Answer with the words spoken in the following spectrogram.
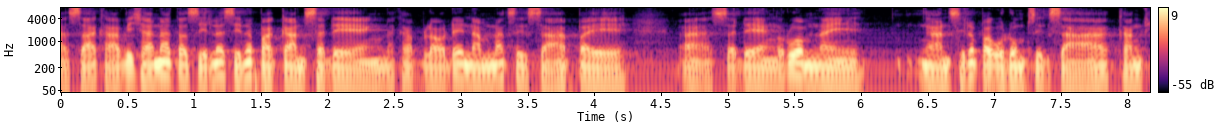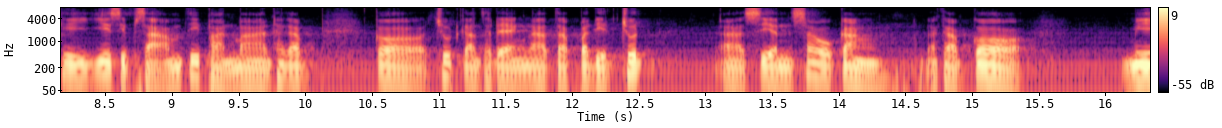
าสาขาวิชานาฏศิลป์และศิลปะการแสดงนะครับ เราได้นำนักศึกษาไปแสดงร่วมในงานศิลปะอุดมศึกษาครั้งที่ 23 ที่ผ่านมานะครับ ก็ชุดการแสดงนาตประดิษฐ์ชุดเซียนเศร้ากังนะครับก็มี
